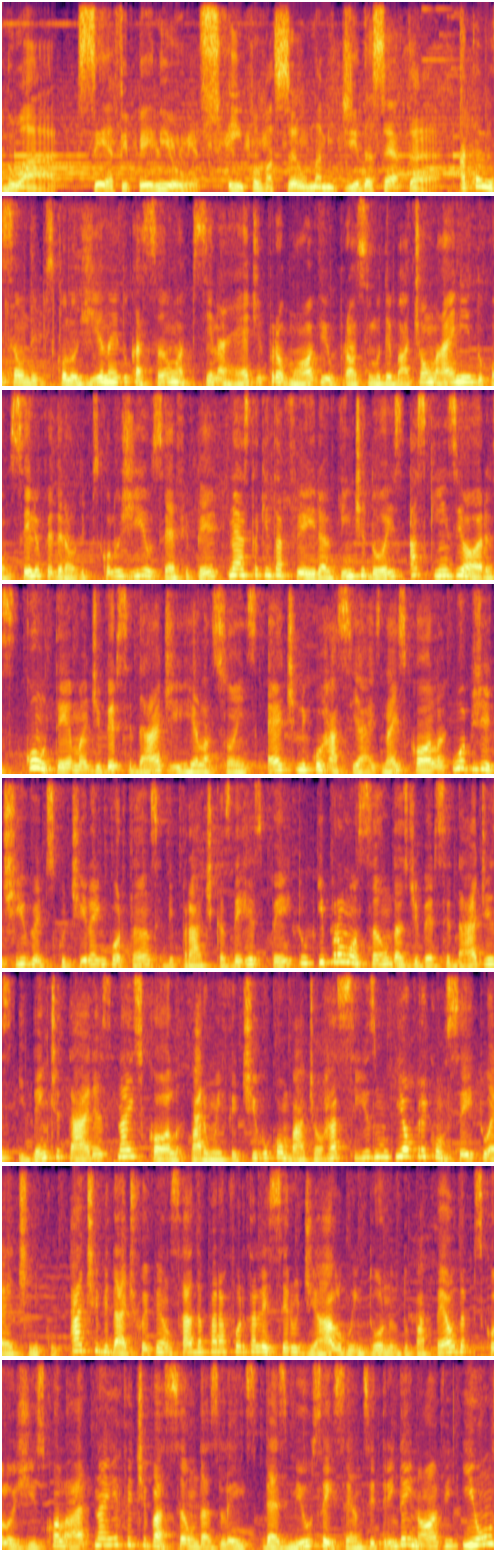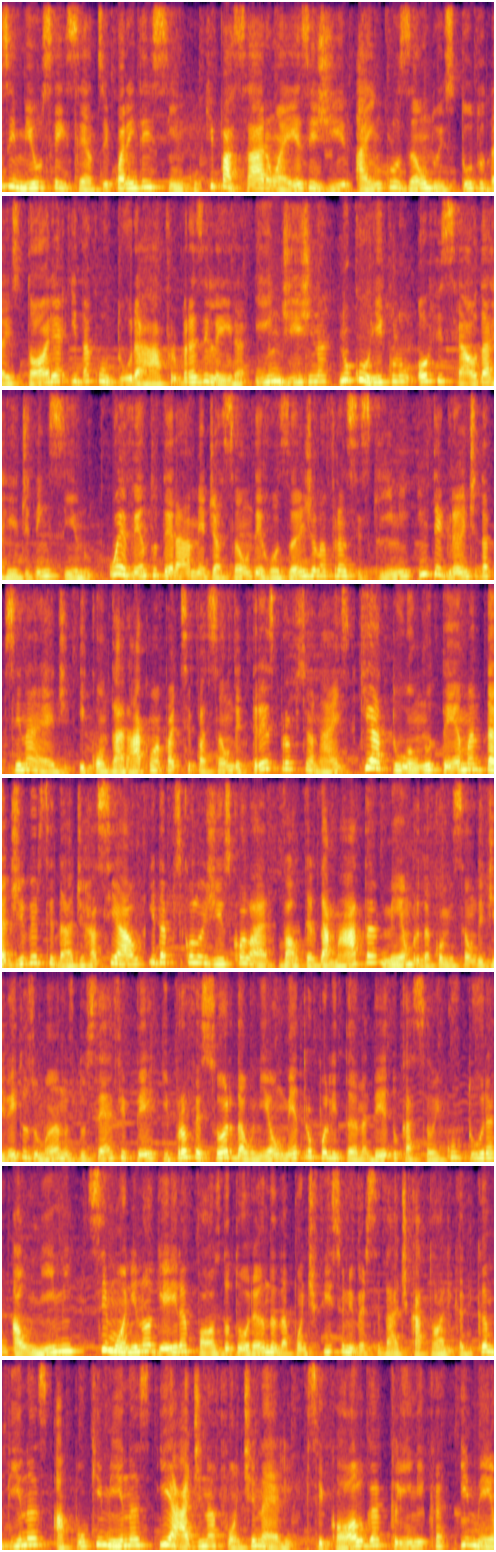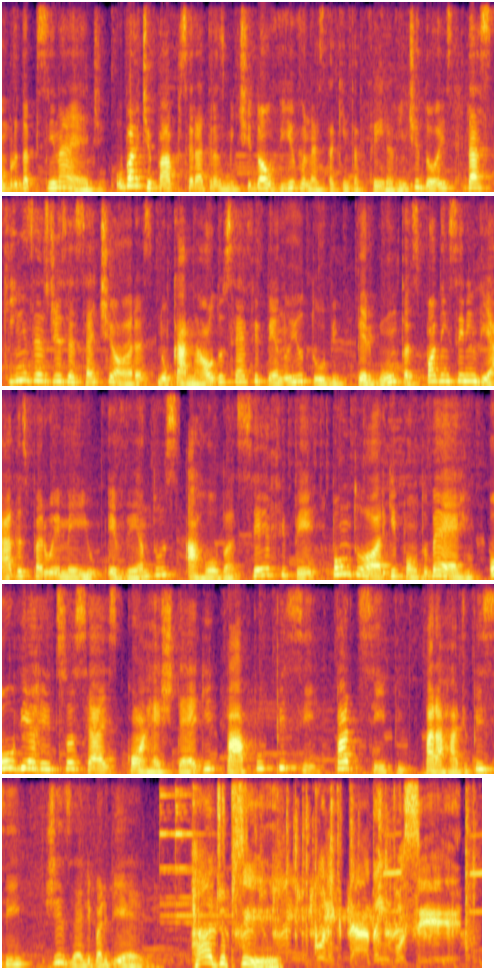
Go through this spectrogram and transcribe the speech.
No ar, CFP News. Informação na medida certa. A Comissão de Psicologia na Educação, a Piscina Ed, promove o próximo debate online do Conselho Federal de Psicologia, o CFP, nesta quinta-feira, 22, às 15 horas. Com o tema Diversidade e Relações Étnico-Raciais na Escola, o objetivo é discutir a importância de práticas de respeito e promoção das diversidades identitárias na escola para um efetivo combate ao racismo e ao preconceito étnico A atividade foi pensada para fortalecer o diálogo em torno do papel da psicologia escolar na efetivação das leis 10.639 e 11.645, que passaram a exigir a inclusão do estudo da história e da cultura afro-brasileira e indígena no currículo oficial da rede de ensino. O evento terá a mediação de Rosângela Francischini, integrante da Piscina Ed, e contará com a participação de três profissionais que atuam no tema da diversidade Racial e da Psicologia Escolar. Walter da Mata, membro da Comissão de Direitos Humanos do CFP e professor da União Metropolitana de Educação e Cultura, a Unime, Simone Nogueira, pós-doutoranda da Pontifícia Universidade Católica de Campinas, a PUC Minas e Adna Fontinelli, psicóloga, clínica e membro da Piscina Ed. O bate-papo será transmitido ao vivo nesta quinta-feira, 22, das 15 às 17 horas, no canal do CFP no YouTube. Perguntas podem ser enviadas para o e-mail eventos@cfp.org.br ou via redes sociais com a hashtag Papo Psi. Participe. Para a Rádio Psi, Gisele Barbieri. Rádio Psi. Conectada em você.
